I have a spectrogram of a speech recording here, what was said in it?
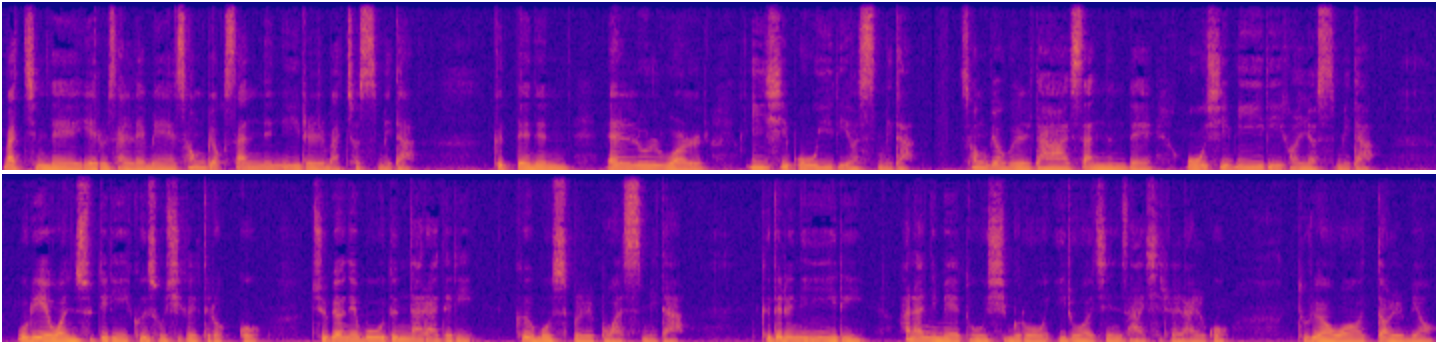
마침내 예루살렘의 성벽 쌓는 일을 마쳤습니다. 그때는 엘룰월 25일이었습니다. 성벽을 다 쌓는데 52일이 걸렸습니다. 우리의 원수들이 그 소식을 들었고 주변의 모든 나라들이 그 모습을 보았습니다. 그들은 이 일이 하나님의 도우심으로 이루어진 사실을 알고 두려워 떨며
